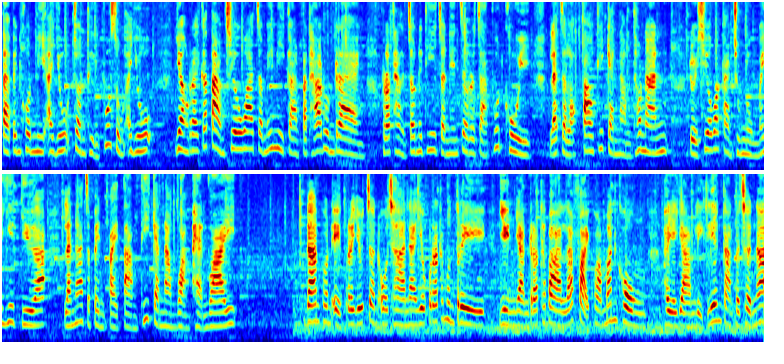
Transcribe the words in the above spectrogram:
แต่เป็นคนมีอายุจนถึงผู้สูงอายุ อย่างไรก็ตามเชื่อว่าจะไม่มีการประทะรุนแรง เพราะทางเจ้าหน้าที่จะเน้นเจรจาพูดคุย และจะล็อกเป้าที่แกนนำเท่านั้น โดยเชื่อว่าการชุมนุมไม่ยืดเยื้อ และน่าจะเป็นไปตามที่แกนนำวางแผนไว้ ด้านพลเอกประยุทธ์จันโอชานายกรัฐมนตรี ยืนยันรัฐบาลและฝ่ายความมั่นคง พยายามหลีกเลี่ยงการเผชิญหน้า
